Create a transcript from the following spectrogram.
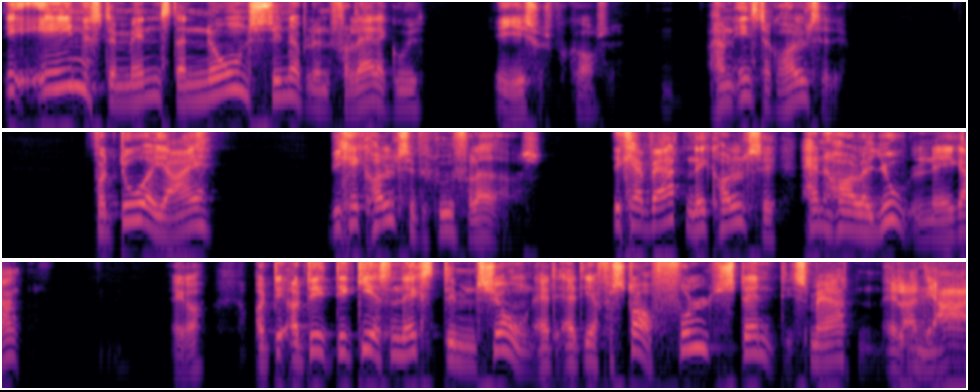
det eneste menneske, der nogensinde er blevet forladt af Gud, det er Jesus på korset. Og han er den eneste, der kan holde til det. For du og jeg, vi kan ikke holde til, hvis Gud forlader os. Det kan verden ikke holde til. Han holder hjulene i gang. Ikke? Og, det, og det, det giver sådan en ekstra dimension, at, at jeg forstår fuldstændig smerten, eller at, mm. ja,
